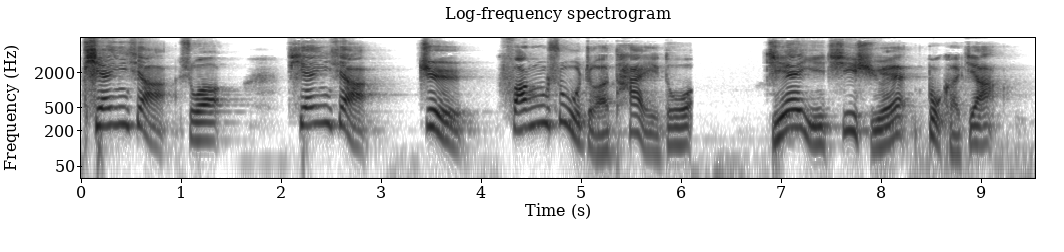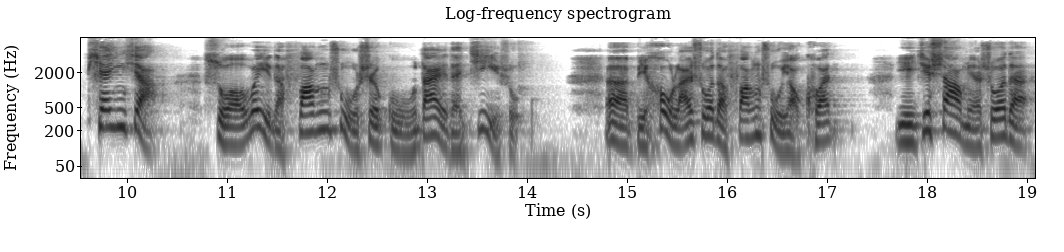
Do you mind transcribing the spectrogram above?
天下》说：“天下治方术者太多，皆以其学不可加。天下所谓的方术是古代的技术，呃，比后来说的方术要宽。”以及上面说的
